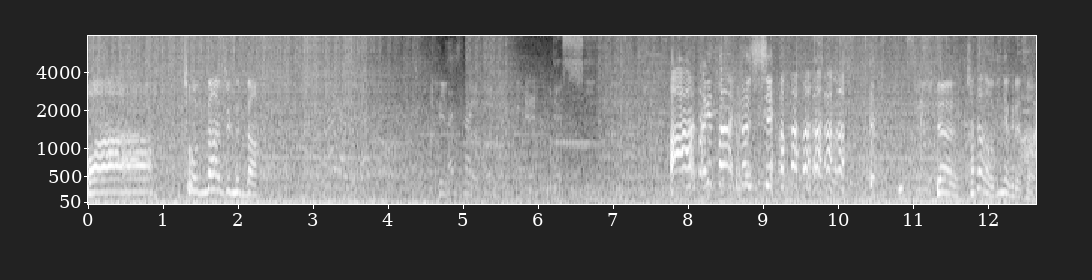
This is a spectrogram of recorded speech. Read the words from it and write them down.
와 존나 안 죽는다 아 당했다. 이런 씨 야 가다가 어딨냐 그래서.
